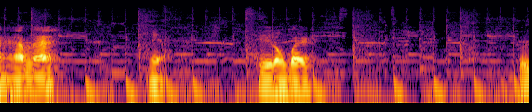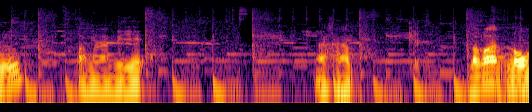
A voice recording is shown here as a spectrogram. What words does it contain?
น้ำนะเนี่ยเทลงไปปึ๊บประมาณนี้นะครับ แล้วก็นม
